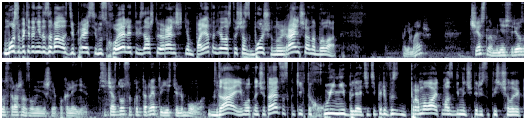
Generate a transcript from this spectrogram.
Может быть, это не называлось депрессией, ну с хуя ли ты взял, что и раньше было? Понятное дело, что сейчас больше, но и раньше она была. Понимаешь? Честно, мне серьезно страшно за нынешнее поколение. Сейчас доступ к интернету есть у любого. Да, и вот начитаются с каких-то хуйни, блядь, и теперь промывают мозги на 400 тысяч человек.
